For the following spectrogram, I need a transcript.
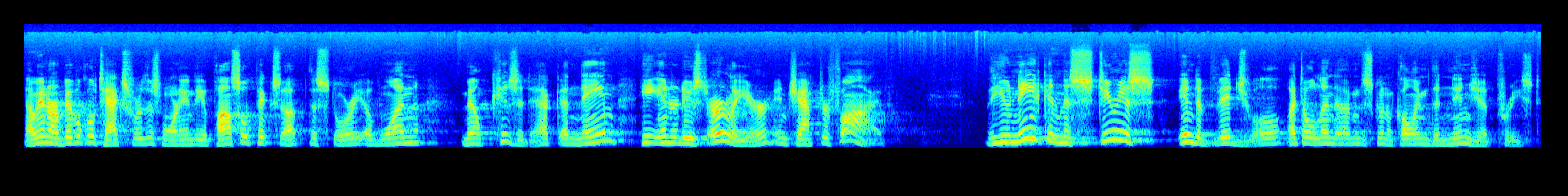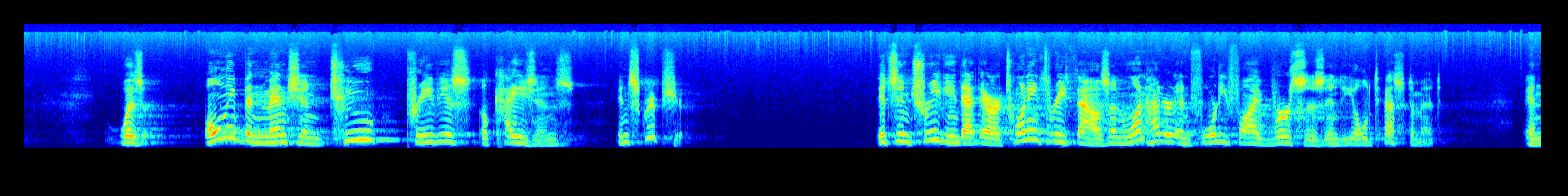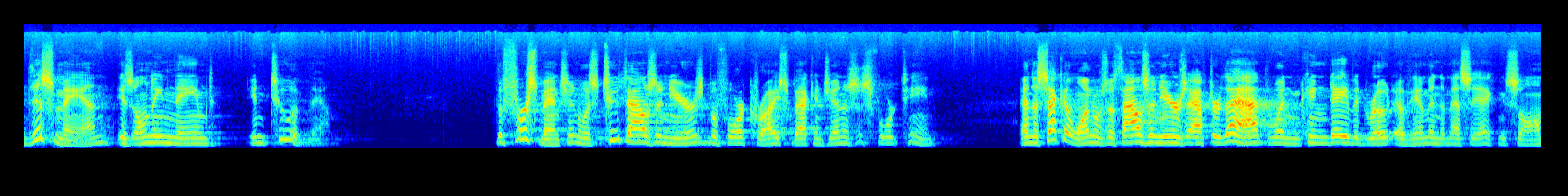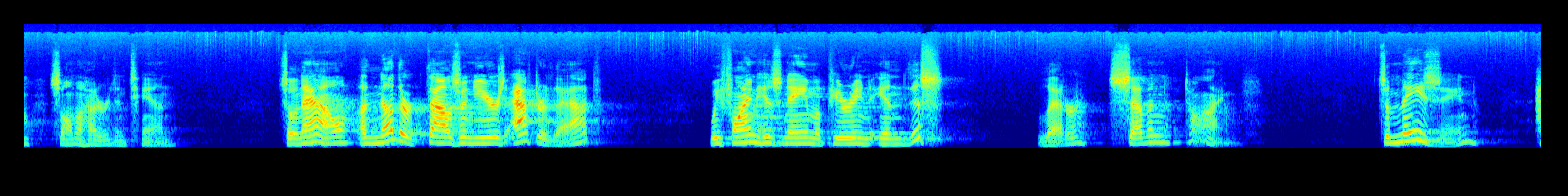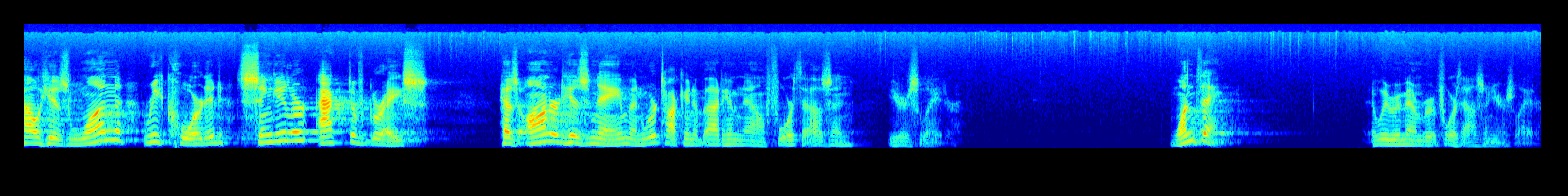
Now, in our biblical text for this morning, the apostle picks up the story of one Melchizedek, a name he introduced earlier in chapter 5. The unique and mysterious individual, I told Linda I'm just going to call him the ninja priest, was only been mentioned two previous occasions in Scripture. It's intriguing that there are 23,145 verses in the Old Testament, and this man is only named in two of them. The first mention was 2,000 years before Christ, back in Genesis 14. And the second one was a thousand years after that when King David wrote of him in the Messianic Psalm, Psalm 110. So now, another thousand years after that, we find his name appearing in this letter seven times. It's amazing how his one recorded singular act of grace has honored his name, and we're talking about him now 4,000 years later. One thing, and we remember it 4,000 years later.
